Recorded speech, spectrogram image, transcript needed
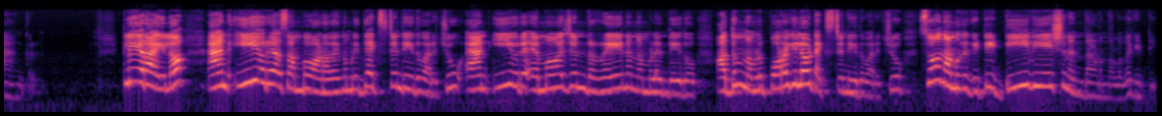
ആംഗിൾ ക്ലിയർ ആയില്ലോ? ആൻഡ് ഈ ഒരു സംഭവമാണ് അതായത് നമ്മൾ ഇത് എക്സ്റ്റെൻഡ് ചെയ്ത് വരച്ചു. ആൻഡ് ഈ ഒരു എമേർജന്റ് റേനെ നമ്മൾ എന്ത് ചെയ്തു? അതും നമ്മൾ പുറകിലോട്ട് എക്സ്റ്റെൻഡ് ചെയ്ത് വരച്ചു. സോ നമുക്ക് കിട്ടി ഡീവിയേഷൻ എന്താണെന്നുള്ളത് കിട്ടി.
